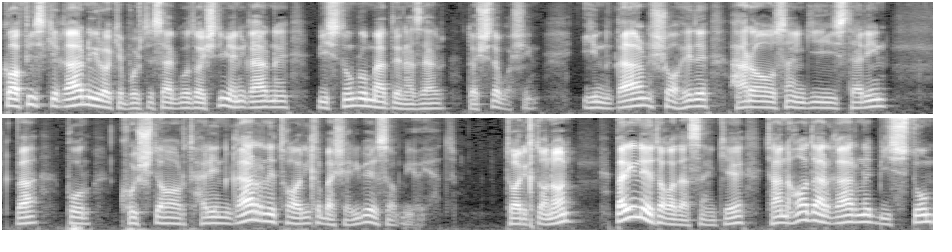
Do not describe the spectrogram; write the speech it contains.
کافی است که قرنی را که پشت سر گذاشتیم یعنی قرن بیستم رو مد نظر داشته باشیم این قرن شاهد حراسانگیزترین و پر کشدارترین قرن تاریخ بشری به حساب می آید. تاریخدانان بر این اعتقاد هستند که تنها در قرن بیستم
